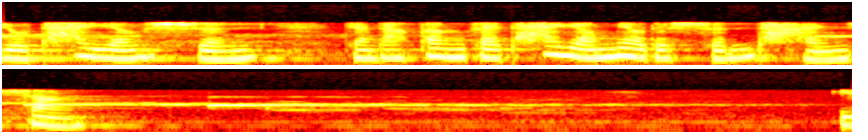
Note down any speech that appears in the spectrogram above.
有太阳神将它放在太阳庙的神坛上。一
